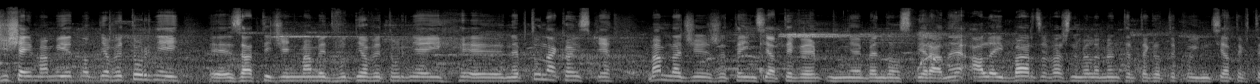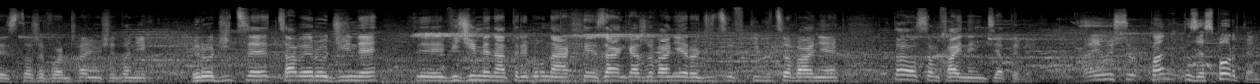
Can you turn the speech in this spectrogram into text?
Dzisiaj mamy jednodniowy turniej, y, za tydzień mamy dwudniowy turniej y, Neptuna Końskie. Mam nadzieję, że te inicjatywy mm, będą wspierane, ale i bardzo ważnym elementem tego typu inicjatyw to jest to, że włączają się do nich rodzice, całe rodziny. Y, Widzimy na trybunach zaangażowanie rodziców, kibicowanie. To są fajne inicjatywy. Panie burmistrzu, pan ze sportem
